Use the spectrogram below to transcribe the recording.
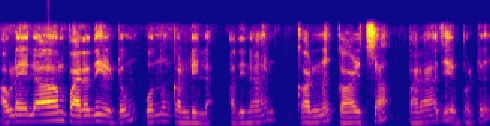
അവിടെയെല്ലാം പരതിയിട്ടും ഒന്നും കണ്ടില്ല. അതിനാൽ കണ്ണ് കാഴ്ച പരാജയപ്പെട്ട്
